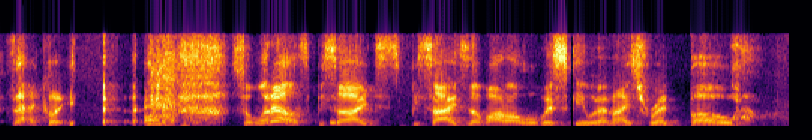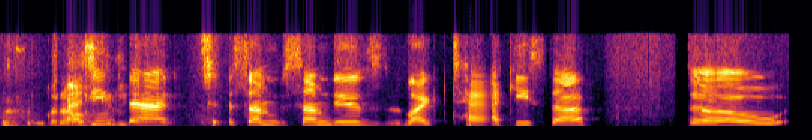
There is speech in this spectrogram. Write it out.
exactly. so what else besides besides the bottle of whiskey with a nice red bow? what else? I can think you- that t- some some dudes like techie stuff. So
